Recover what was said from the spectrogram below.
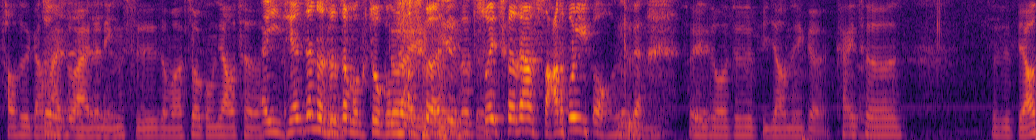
超市刚买出来的零食，什么坐公交车哎，，以前真的是这么坐公交车，对就是所以车上啥都有，对不对？所以说就是比较那个开车就是比较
